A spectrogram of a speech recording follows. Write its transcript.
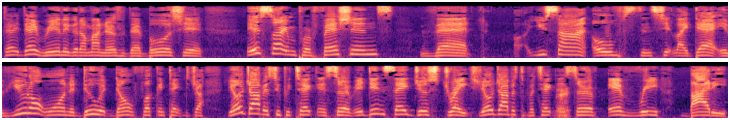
They they really get on my nerves with that bullshit. It's certain professions that uh, you sign oaths and shit like that. If you don't want to do it, don't fucking take the job. Your job is to protect and serve. It didn't say just straight. Your job is to protect and serve everybody,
